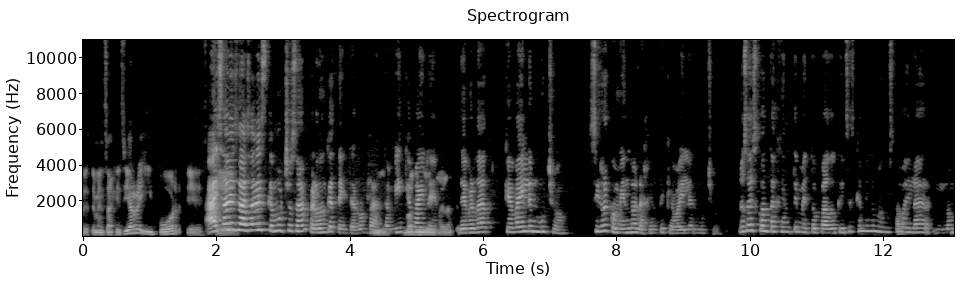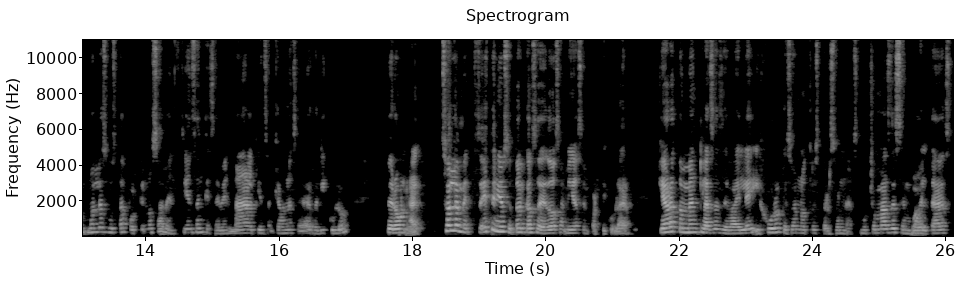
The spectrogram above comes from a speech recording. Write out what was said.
este mensaje cierre y por... Ay, ¿sabes, este ¿sabes que muchos saben? Perdón que te interrumpa. También que bailen. de verdad, que bailen mucho sí recomiendo a la gente que bailen mucho. No sabes cuánta gente me he topado que dices que a mí no me gusta bailar, no, no les gusta porque no saben, piensan que se ven mal, piensan que van a hacer ridículo, pero ah, solamente he tenido sobre todo el caso de dos amigas en particular que ahora toman clases de baile y juro que son otras personas, mucho más desenvueltas,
